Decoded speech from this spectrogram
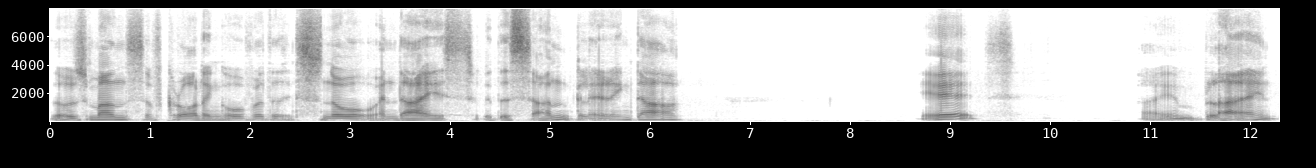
Those months of crawling over the snow and ice with the sun glaring down. Yes, I am blind.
